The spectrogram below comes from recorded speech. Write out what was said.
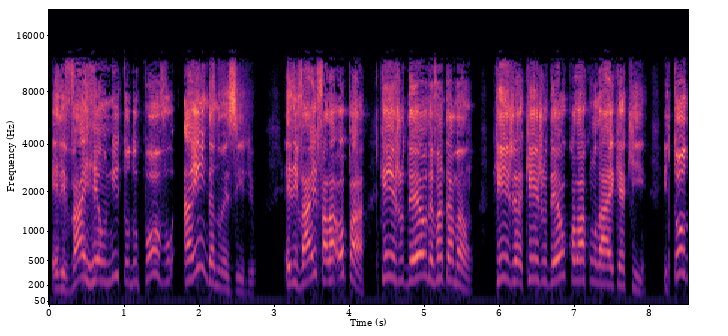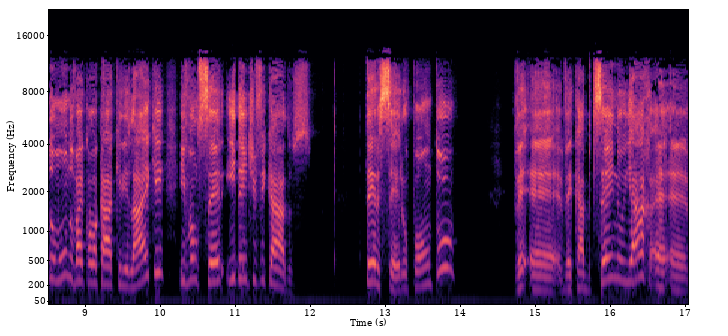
ele vai reunir todo o povo ainda no exílio. Ele vai falar, opa, quem é judeu, levanta a mão. Quem é, quem é judeu, coloca um like aqui. E todo mundo vai colocar aquele like e vão ser identificados. Terceiro ponto, é, é, é,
